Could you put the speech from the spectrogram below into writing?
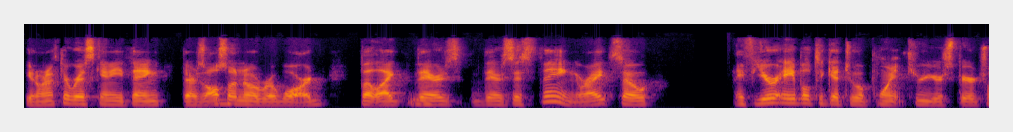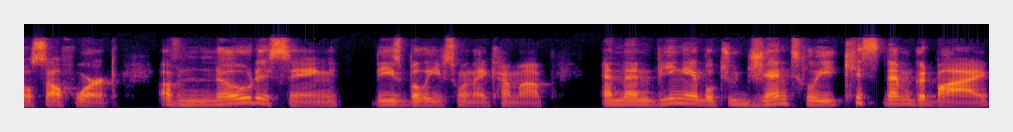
You don't have to risk anything. There's also Mm-hmm. no reward, but like there's there's this thing, right? So if you're able to get to a point through your spiritual self-work of noticing these beliefs when they come up and then being able to gently kiss them goodbye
